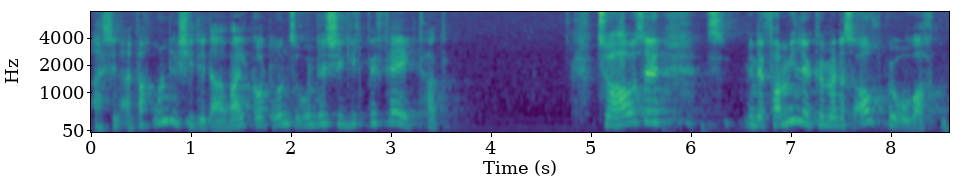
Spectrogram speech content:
Es sind einfach Unterschiede da, weil Gott uns unterschiedlich befähigt hat. Zu Hause, in der Familie können wir das auch beobachten.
